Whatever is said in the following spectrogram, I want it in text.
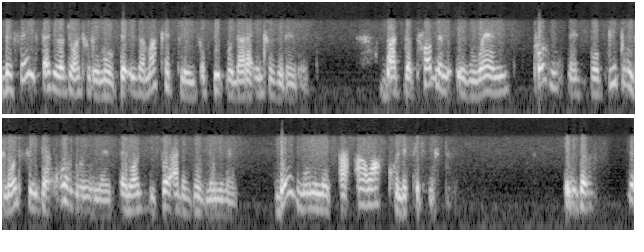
the same statue that you want to remove, there is a marketplace of people that are interested in it. But the problem is when for people do not see their own monuments and want to destroy other people's monuments. Those monuments are our collective history. It is a, the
